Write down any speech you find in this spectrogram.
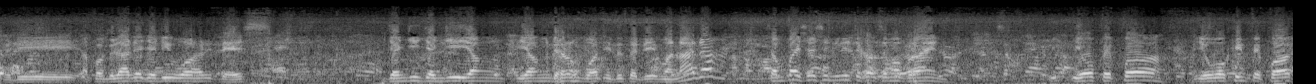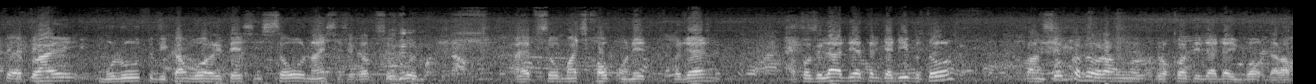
Jadi apabila dia jadi World Heritage janji-janji yang yang dia buat itu tadi mana ada. Sampai saya sendiri cakap sama Brian. Your paper your working paper to apply Mulu to become World Heritage is so nice. Saya cakap so good. I have so much hope on it. But then apabila dia terjadi betul langsung kami orang lokal tidak ada involved dalam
